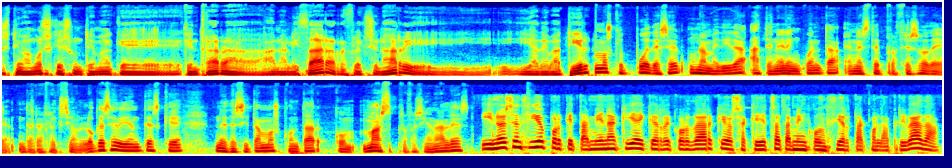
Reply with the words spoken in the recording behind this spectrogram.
Estimamos que es un tema que, que entrar a, analizar, a reflexionar y, y, a debatir. Vemos que puede ser una medida a tener en cuenta en este proceso de, de reflexión. Lo que es evidente es que necesitamos contar con más profesionales. Y no es sencillo porque también aquí hay que recordar que Osakidetza también concierta con la privada.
